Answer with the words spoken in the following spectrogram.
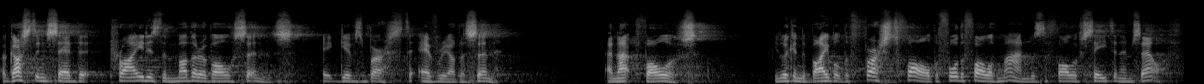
Augustine said that pride is the mother of all sins, it gives birth to every other sin. And that follows. You look in the Bible, the first fall, before the fall of man, was the fall of Satan himself.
